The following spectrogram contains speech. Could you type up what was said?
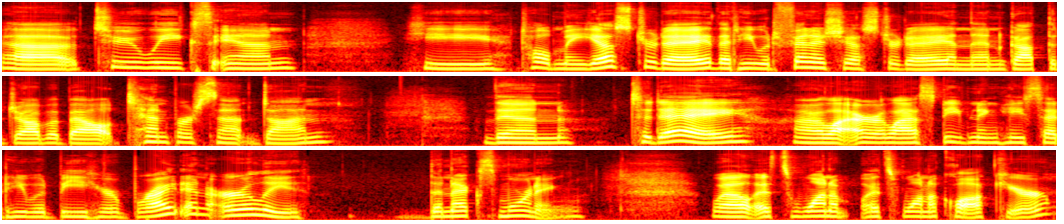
uh, two weeks in, he told me yesterday that he would finish yesterday and then got the job about 10% done. Then today, uh, or last evening, he said he would be here bright and early the next morning. Well, it's one it's one o'clock here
